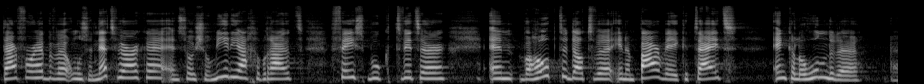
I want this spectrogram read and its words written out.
daarvoor hebben we onze netwerken en social media gebruikt, Facebook, Twitter. En we hoopten dat we in een paar weken tijd enkele honderden uh,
